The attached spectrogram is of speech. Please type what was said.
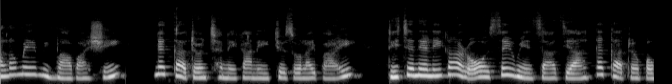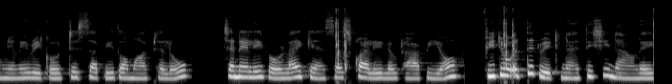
အားလုံးပဲမိပါပါရှင်။ငှက်ကတွန်း channel ကနေကြိုဆိုလိုက်ပါတယ်။ဒီ channel လေးကတော့စိတ်ဝင်စားစရာငှက်ကတွန်းပုံမြင်လေးတွေကိုတင်ဆက်ပေးသွားမှာဖြစ်လို့ channel လေးကို like and subscribe လေးလုပ်ထားပြီးတော့ဗီဒီယိုအသစ်တွေဒီနေ့သိရှိနိုင်အောင်လေး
